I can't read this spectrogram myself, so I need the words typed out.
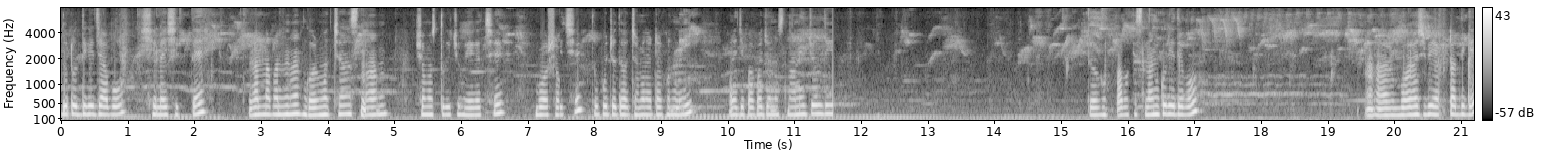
দুটোর দিকে যাব সেলাই শিখতে। রান্না বান্না ঘর মোছা স্নান, সমস্ত কিছু হয়ে গেছে। বর্ষা হচ্ছে তো পুজো দেওয়ার ঝামেলাটা এখন নেই। এই যে পাপার জন্য স্নানের জল দিয়ে তো বাবাকে স্নান করিয়ে দেবো। আর বর আসবে একটার দিকে।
